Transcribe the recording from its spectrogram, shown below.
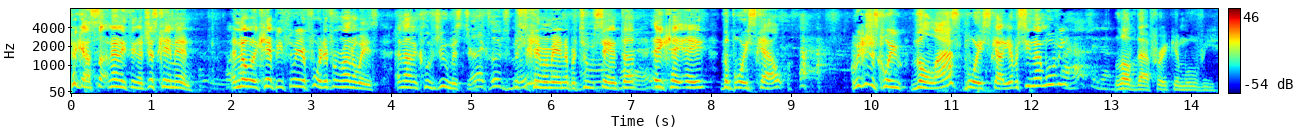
Pick out something, anything that just came in. And no, it can't be three or four different runaways. And that includes you, Mr. That includes me? Mr. Cameraman number two, Santa, aka the Boy Scout. We could just call you the last Boy Scout. You ever seen that movie? I have seen that. Love that freaking movie.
